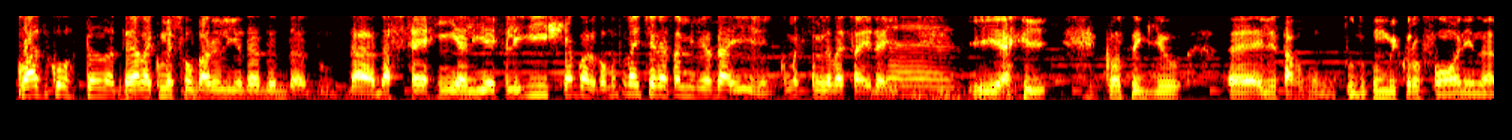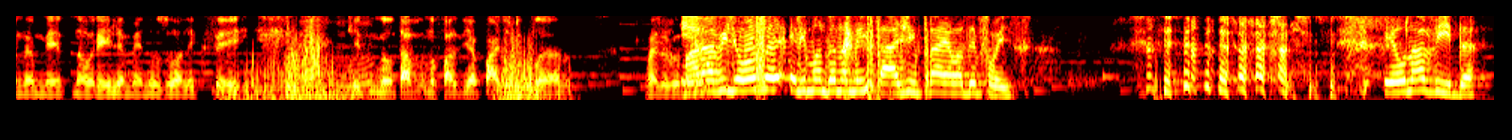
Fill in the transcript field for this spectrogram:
quase cortando a tela e começou o barulhinho da, da, da, da, serrinha ali. Aí falei, ixi, agora como que vai tirar essa menina daí, gente? Como é que essa menina vai sair daí? É... E aí conseguiu. É, eles estavam com, tudo com microfone na, na, na, orelha, menos o Alexei, uhum. que não, tava, não fazia parte do plano. Mas eu Maravilhoso ele mandando a mensagem para ela depois. eu na vida.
